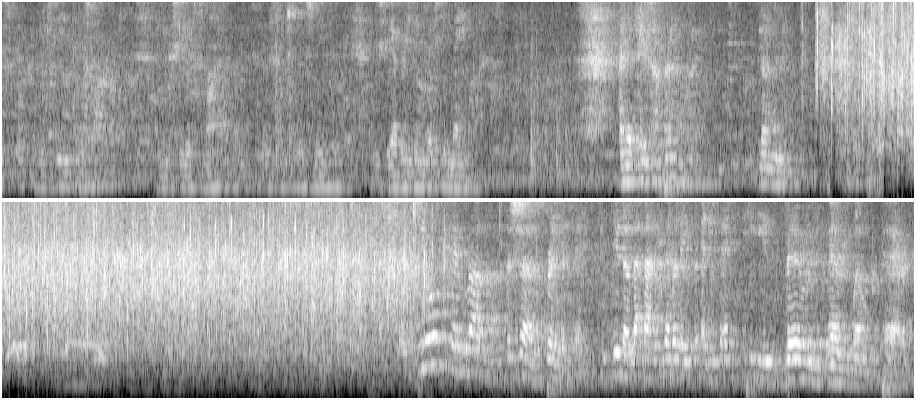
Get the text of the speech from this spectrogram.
you book and you've seen his art and you see his smile and you listen to his music and you see everything that he makes. And it takes our breath away learning. He also runs the show brilliantly. You know, that man is never late for anything. He is very, very well prepared.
